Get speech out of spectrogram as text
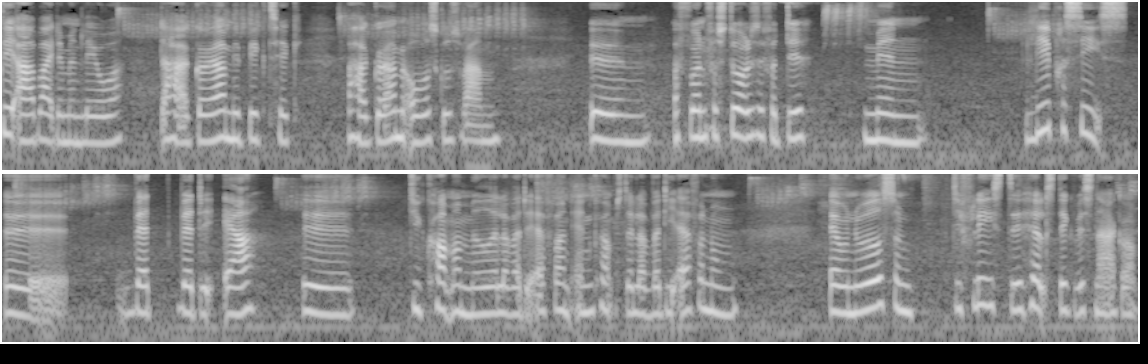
det arbejde, man laver, der har at gøre med big tech og har at gøre med overskudsvarme. Øhm, og få en forståelse for det, men lige præcis, øh, hvad, hvad det er, øh, de kommer med, eller hvad det er for en ankomst, eller hvad de er for nogen, er jo noget, som de fleste helst ikke vil snakke om.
